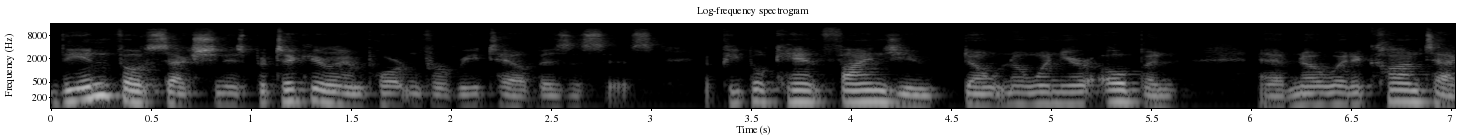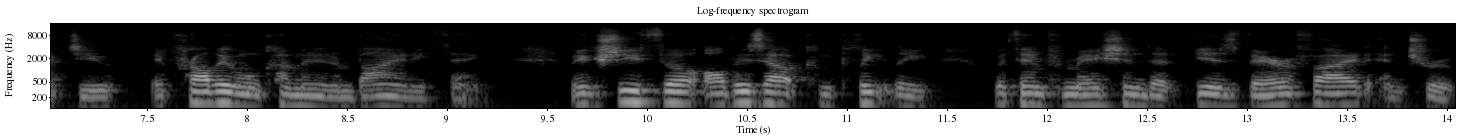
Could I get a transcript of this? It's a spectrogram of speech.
The info section is particularly important for retail businesses. If people can't find you, don't know when you're open, and have no way to contact you, they probably won't come in and buy anything. Make sure you fill all these out completely with information that is verified and true.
